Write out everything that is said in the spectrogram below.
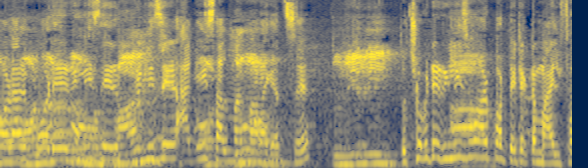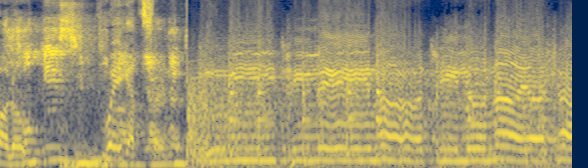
করার পরে রিলিজের রিলিজের আগেই সালমান মারা গেছে। তো ছবিটা রিলিজ হওয়ার পর তো এটা একটা মাইল ফলো হয়ে গেছে। তুমি ছিলে না ছিল না আশা।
